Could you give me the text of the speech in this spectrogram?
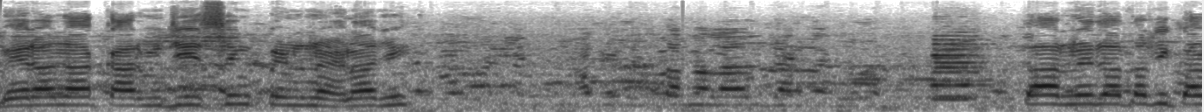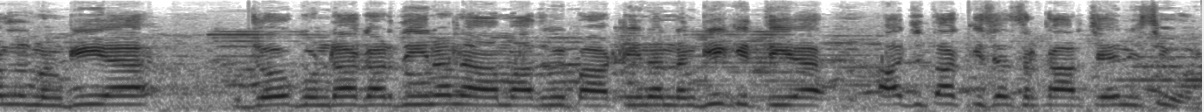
ਮੇਰਾ ਨਾਮ ਕਰਮਜੀਤ ਸਿੰਘ, ਪਿੰਡ ਨੈਣਾ ਜੀ। ਧਰਨੇ ਦਾ ਤਾਂ ਜੀ ਕੱਲ ਨੰਗੀ ਹੈ। ਜੋ ਗੁੰਡਾਗਰਦੀ ਇਹਨਾਂ ਨੇ ਆਮ ਆਦਮੀ ਪਾਰਟੀ ਨੇ ਨੰਗੀ ਕੀਤੀ ਹੈ, ਅੱਜ ਤੱਕ ਕਿਸੇ ਸਰਕਾਰ 'ਚ ਇਹ ਨਹੀਂ ਸੀ ਹੋਈ।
